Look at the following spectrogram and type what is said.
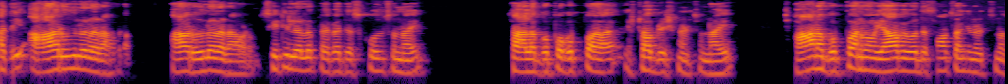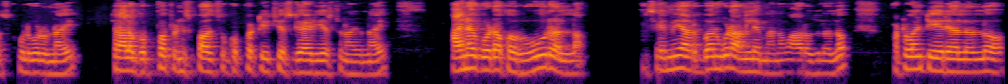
అది ఆ రోజులలో రావడం ఆ రోజులలో రావడం. సిటీలలో పెద్ద పెద్ద స్కూల్స్ ఉన్నాయి. చాలా గొప్ప గొప్ప ఎస్టాబ్లిష్మెంట్స్ ఉన్నాయి. చాలా గొప్ప అనుభవం యాభై వంద సంవత్సరాల నుంచి నడుస్తున్న స్కూల్ కూడా ఉన్నాయి. చాలా గొప్ప ప్రిన్సిపాల్స్ గొప్ప టీచర్స్ గైడ్ చేస్తున్నాయి ఉన్నాయి. అయినా కూడా ఒక రూరల్లా సెమీ అర్బన్ కూడా అనలేము మనం ఆ రోజులలో. అటువంటి ఏరియాలలో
